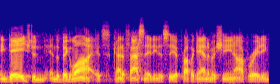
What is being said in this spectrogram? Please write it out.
engaged in, in the big lie. It's kind of fascinating to see a propaganda machine operating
